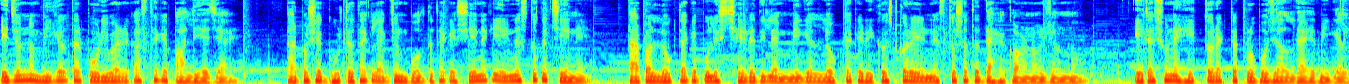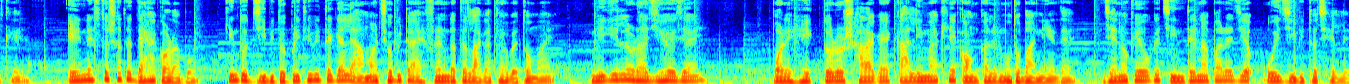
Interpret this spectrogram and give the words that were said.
এজন্য মিগেল তার পরিবারের কাছ থেকে পালিয়ে যায়। তারপর সে ঘুরতে থাকলে একজন বলতে থাকে, সে নাকি এর্নেস্তোকে চেনে। তারপর লোকটাকে পুলিশ ছেড়ে দিলে মিগেল লোকটাকে রিকোয়েস্ট করে এর্নেস্তোর সাথে দেখা করানোর জন্য। এটা শুনে হেক্টর একটা প্রপোজাল দেয় মিগেলকে। এর্নেস্তোর সাথে দেখা করাবো, কিন্তু জীবিত পৃথিবীতে গেলে আমার ছবিটা অ্যাফ্রেন্ডাতে লাগাতে হবে তোমায়। মিগেলও রাজি হয়ে যায়। পরে হেক্টরও সারা গায়ে কালি মাখিয়ে কঙ্কালের মতো বানিয়ে দেয়, যেন কেউ ওকে চিনতে না পারে যে ওই জীবিত ছেলে।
